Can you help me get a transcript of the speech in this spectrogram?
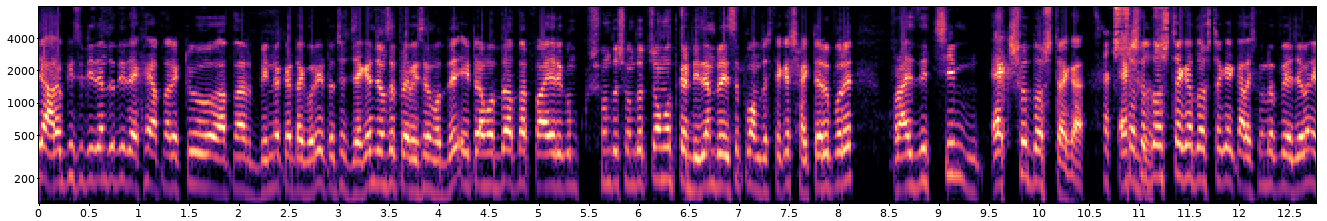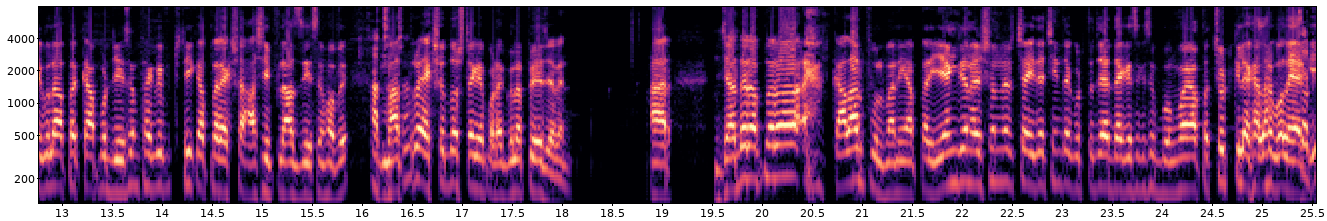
যে আরও কিছু ডিজাইন যদি দেখে আপনার একটু আপনার ভিন্ন ক্যাটাগরি এটা হচ্ছে জেগেন জনসের প্রাইসের মধ্যে। এটার মধ্যে আপনার প্রায় এরকম সুন্দর সুন্দর চমৎকার ডিজাইন রয়েছে পঞ্চাশ থেকে ষাটটার উপরে। প্রাইস দিচ্ছি একশো দশ টাকা। একশো দশ। টাকা দশ টাকা কালেকশনগুলো পেয়ে যাবেন। এগুলো আপনার কাপড় জিএসএম থাকবে ঠিক আপনার একশো আশি প্লাস জিএসএম হবে। আচ্ছা। মাত্র একশো দশ টাকা প্রোডাক্টগুলো পেয়ে যাবেন। আর যাদের আপনারা কালারফুল মানে আপনার ইয়াং জেনারেশনের চাহিদা চিন্তা করতে যায় দেখা গেছে কিছু বোম্বাই আপনার চটকিলা কালার বলে আর কি।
